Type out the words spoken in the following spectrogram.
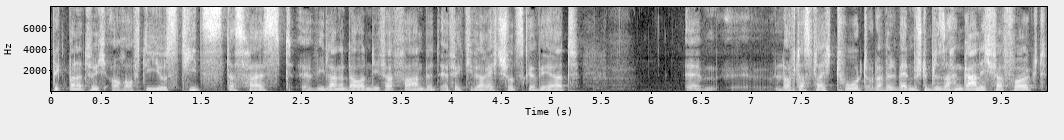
blickt man natürlich auch auf die Justiz. Das heißt, äh, wie lange dauern die Verfahren? Wird effektiver Rechtsschutz gewährt? Ähm, läuft das vielleicht tot oder werden bestimmte Sachen gar nicht verfolgt?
